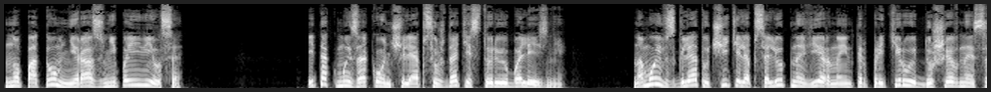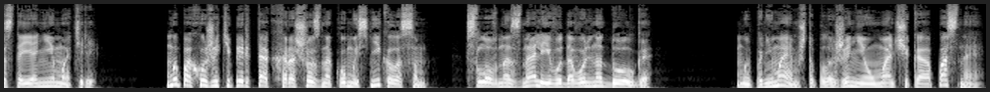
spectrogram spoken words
но потом ни разу не появился. Итак, мы закончили обсуждать историю болезни. На мой взгляд, учитель абсолютно верно интерпретирует душевное состояние матери. Мы, похоже, теперь так хорошо знакомы с Николасом, словно знали его довольно долго. Мы понимаем, что положение у мальчика опасное,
